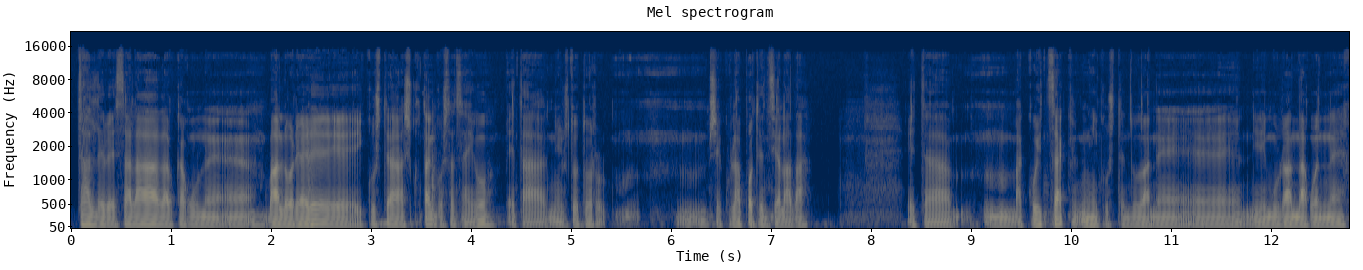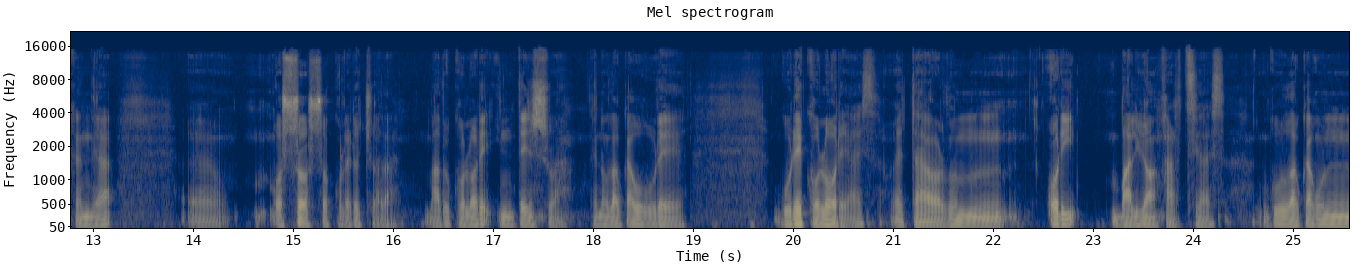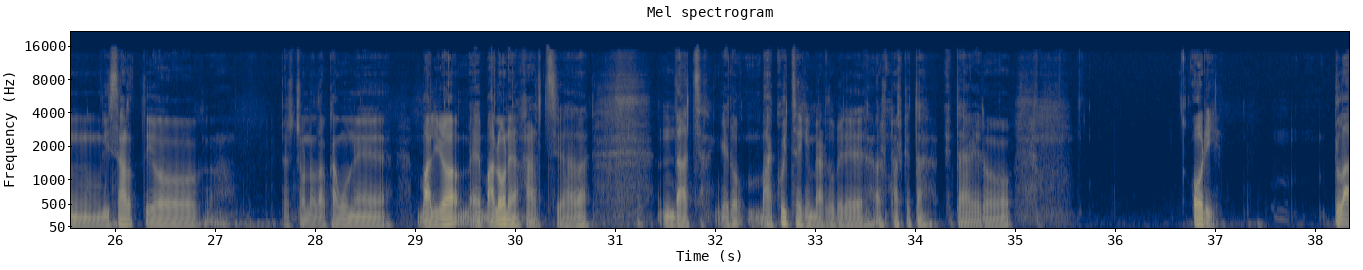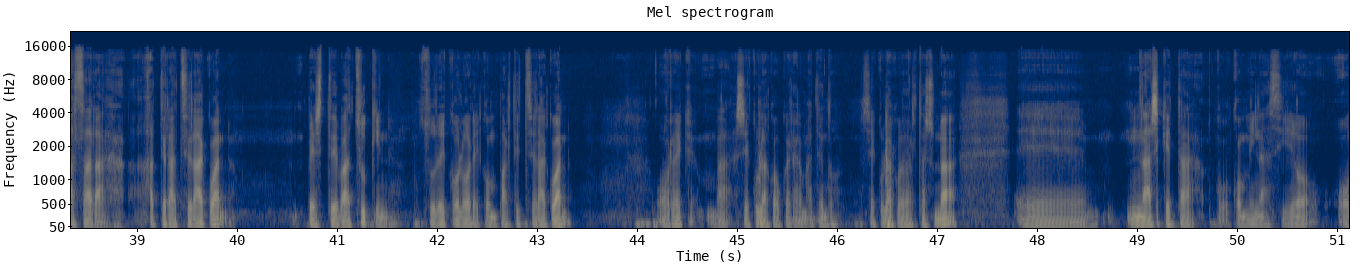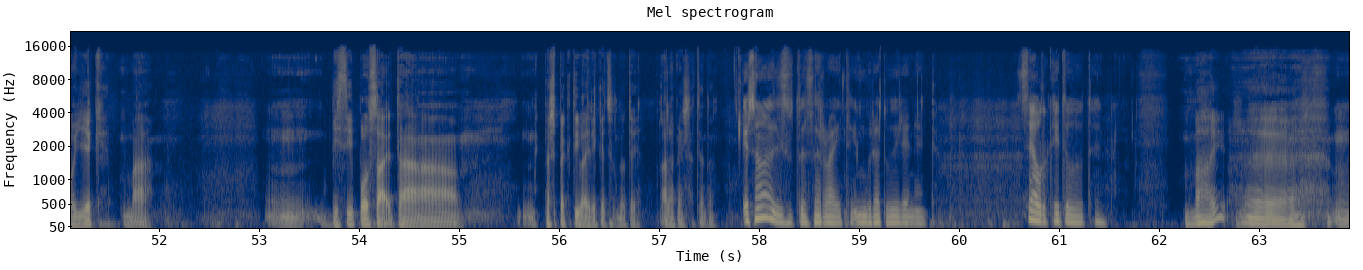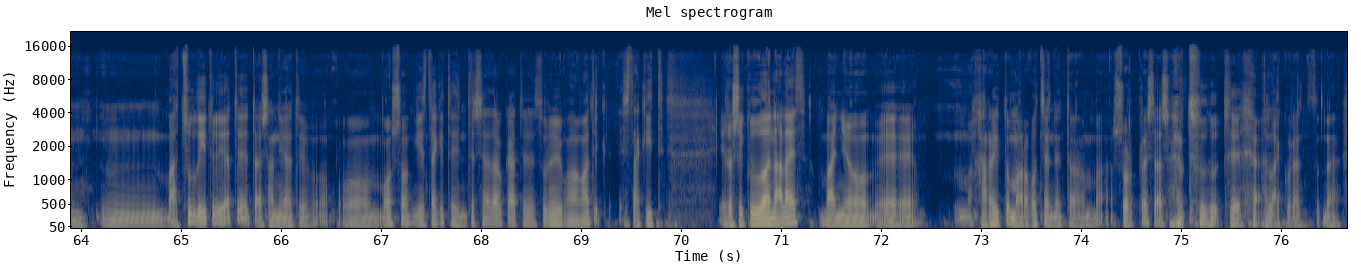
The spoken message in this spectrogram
talde bezala daukagun e, balorea ere e, ikustea askotan kostatzen zaigu. Eta ni uste hor mm, sekula potentziala da. Eta mm, bakoitzak ni ikusten dudan e, nire dagoen jendea e, oso oso kolerotsua da badu kolore intensoa deno daukagu gure gure kolorea, ez? Eta ordun hori balioan jartzea, ez? Gu daukagun gizarteo pertsona daukagun e, balioa e, baloren jartzea da datza. Gero bakoitza egin behar du bere ausmarketa eta gero hori plazara ateratzerakoan beste batzukin zure kolore konpartitzerakoan horrek ba, sekulako aukera ematen du. Sekulako dartasuna e, nasketa kombinazio hoiek ba, mm, bizipoza eta perspektiba ireketzen dute, ala pensatzen dut. Esan aldizute zerbait inguratu direnek. Ze aurkitu duten? Bai, e, mm, batzuk deitu diate eta esan diate oso, ez dakit, interesa daukat zure gatik, ez dakit erosiko dudan ala ez, baino e, jarraitu margotzen eta ba, sorpresa sartu dute alakorantzuna.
